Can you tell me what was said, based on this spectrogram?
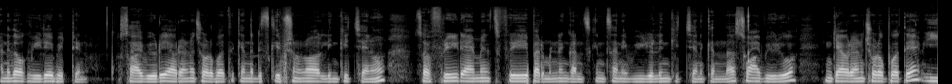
అనేది ఒక వీడియో పెట్టాను. సో ఆ వీడియో ఎవరైనా చూడబోతే కింద డిస్క్రిప్షన్లో లింక్ ఇచ్చాను. So free diamonds free permanent gun skins అనే వీడియో లింక్ ఇచ్చాను కింద. సో ఆ వీడియో ఇంకెవరైనా చూడకపోతే ఈ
